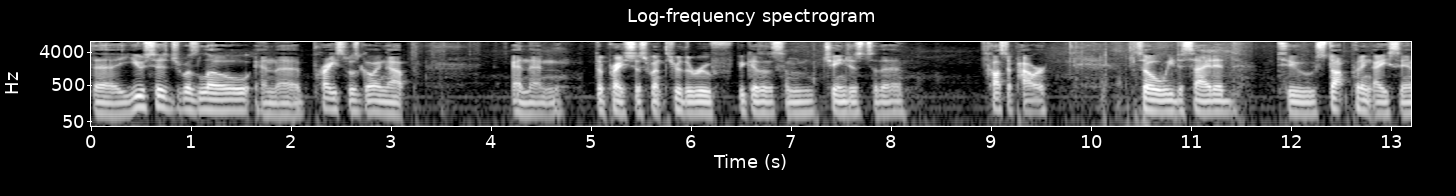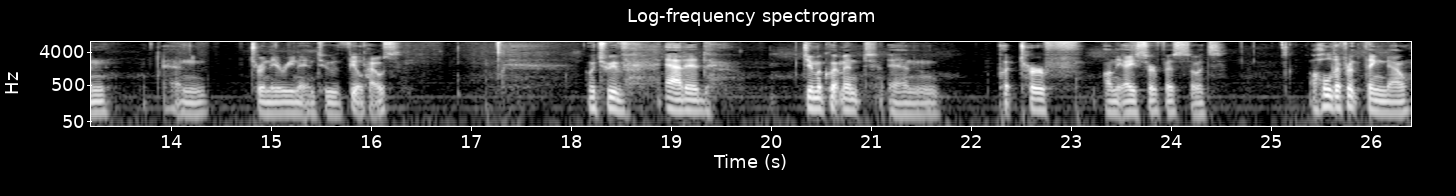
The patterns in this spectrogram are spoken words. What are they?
the usage was low, and the price was going up, and then the price just went through the roof because of some changes to the cost of power. So we decided to stop putting ice in and turn the arena into field house which we've added gym equipment and put turf on the ice surface so it's a whole different thing now.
